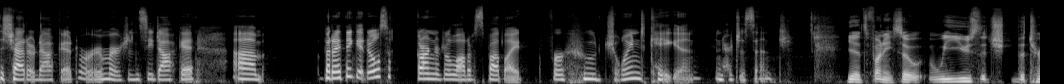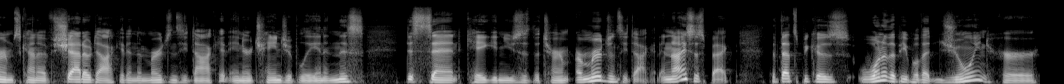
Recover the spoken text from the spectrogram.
the shadow docket or emergency docket. Um, but I think it also garnered a lot of spotlight for who joined Kagan in her dissent. Yeah, it's funny. So we use the, ch- the terms kind of shadow docket and emergency docket interchangeably. And in this dissent, Kagan uses the term emergency docket. And I suspect that that's because one of the people that joined her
